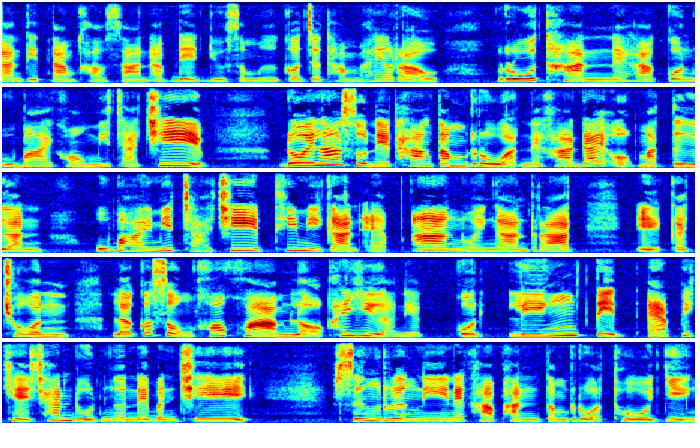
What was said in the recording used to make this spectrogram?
การติดตามข่าวสารอัปเดตอยู่เสมอก็จะทำให้เรารู้ทันนะคะกลอุบายของมิจฉาชีพ โดยล่าสุดในทางตำรวจนะคะได้ออกมาเตือน อุบายมิจฉาชีพที่มีการแอบอ้างหน่วยงานรัฐ เอกชน แล้วก็ส่งข้อความหลอกให้เหยื่อเนี่ยกดลิงก์ติดแอปพลิเคชันดูดเงินในบัญชี ซึ่งเรื่องนี้นะคะ พันตำรวจโทหญิง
